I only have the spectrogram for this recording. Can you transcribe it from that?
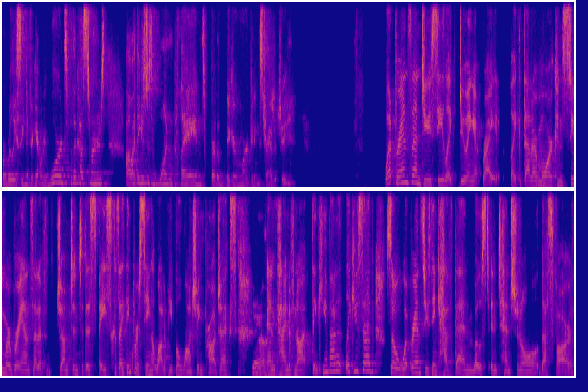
or really significant rewards for the customers uh, i think it's just one play in sort of a bigger marketing strategy what brands then do you see like doing it right? Like that are mm-hmm. more consumer brands that have jumped into this space? Because I think we're seeing a lot of people launching projects yeah. and kind of not thinking about it, like you said. So, what brands do you think have been most intentional thus far?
